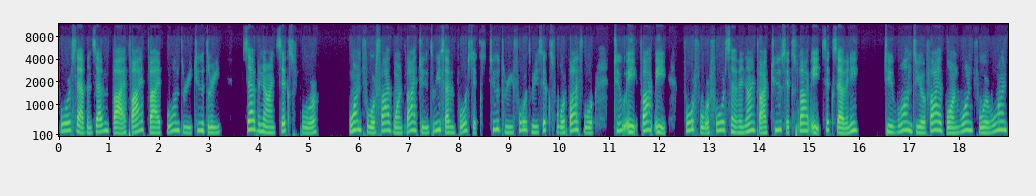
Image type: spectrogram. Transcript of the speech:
four seven seven five five five one three two three seven nine six four one four five one five two three seven four six two three four three six four five four two eight five eight four four four seven nine five two six five eight six seven eight two one zero five one one four one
